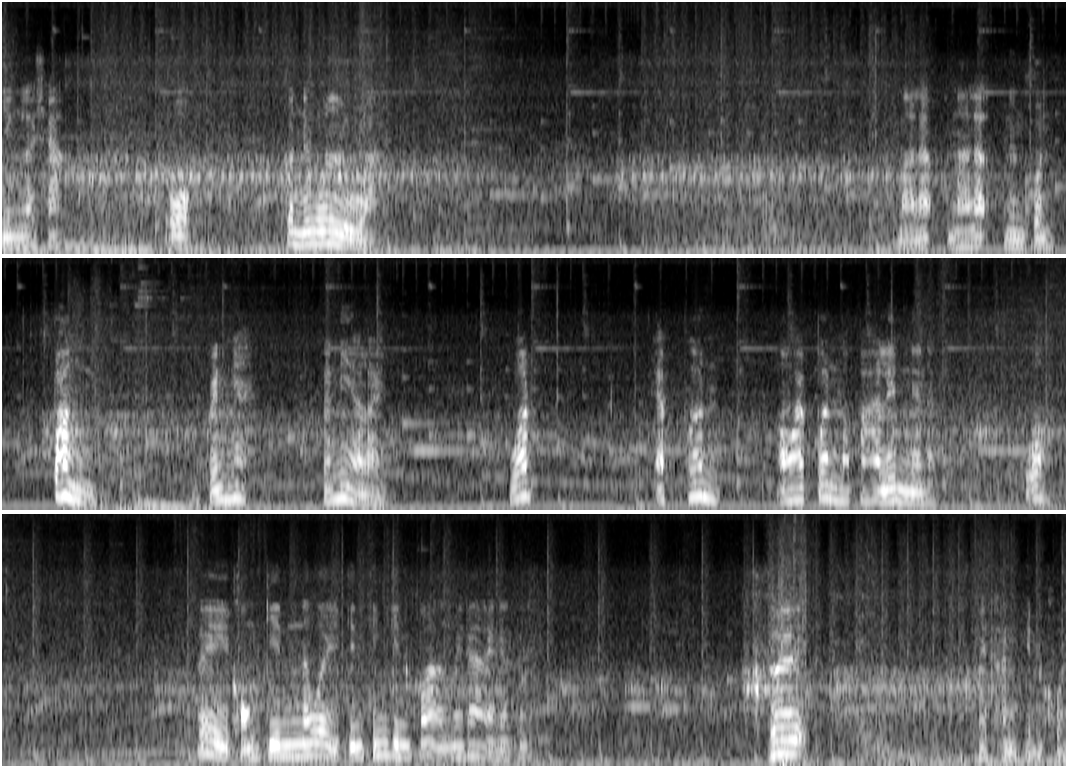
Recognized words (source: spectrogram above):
ยิงแล้วชัก โอ้ ก็นึกว่ารัว มาแล้ว มาแล้วหนึ่งคน ปัง เป็นไง แล้วนี่อะไร what แอปเปิล เอาแอปเปิลมาปาเล่นเนี่ยนะโอ้เฮ้ย ของกินนะเว้ย กินทิ้งกินขว้างไม่ได้นะเฮ้ย เฮ้ย ไม่ทันเห็นคน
